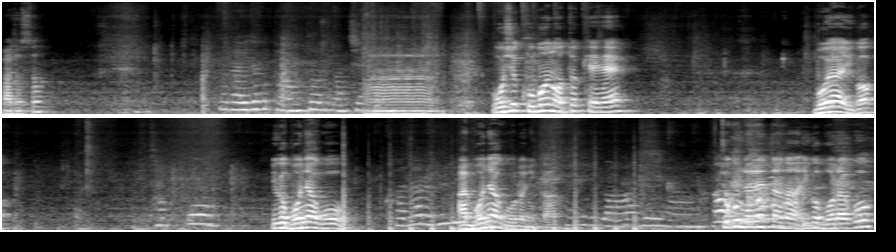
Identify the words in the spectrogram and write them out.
맞았어? 어, 나 이제부터 안 풀어서 맞힐 거야 아 59번 어떻게 해? 뭐야 이거? 자꾸 이거 뭐냐고 과자를 흘리지 아 뭐냐고 그러니까 마세요 조금 전에 했잖아 이거 뭐라고?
